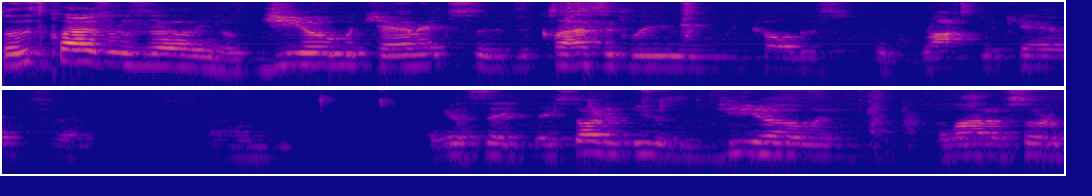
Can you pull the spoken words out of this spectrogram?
So this class was, uh, you know, geomechanics. Uh, classically, we, we call this you know, rock mechanics, right? Um, I guess they, they started using geo and a lot of sort of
